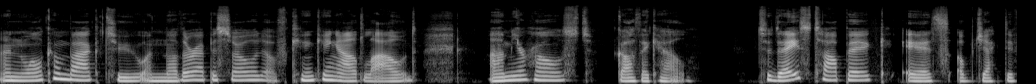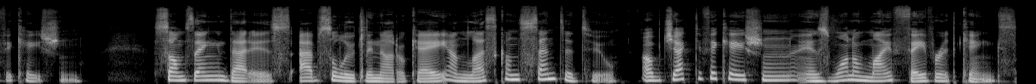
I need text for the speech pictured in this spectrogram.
and welcome back to another episode of Kinking Out Loud. I'm your host, Gothic Hell. Today's topic is objectification, something that is absolutely not okay unless consented to. Objectification is one of my favorite kinks,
